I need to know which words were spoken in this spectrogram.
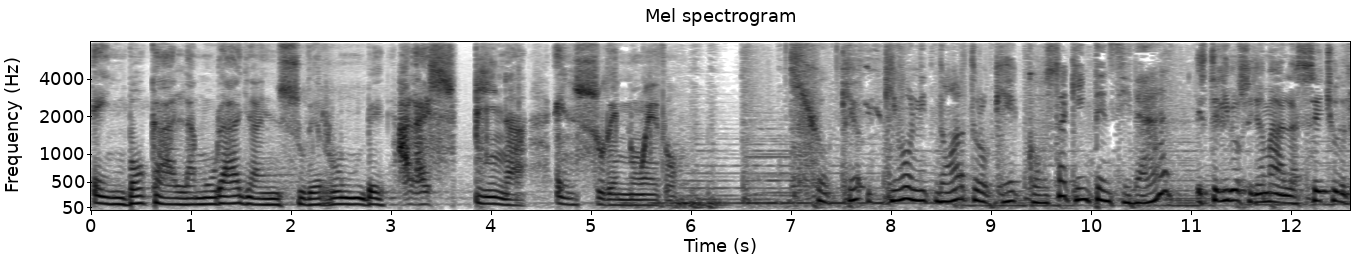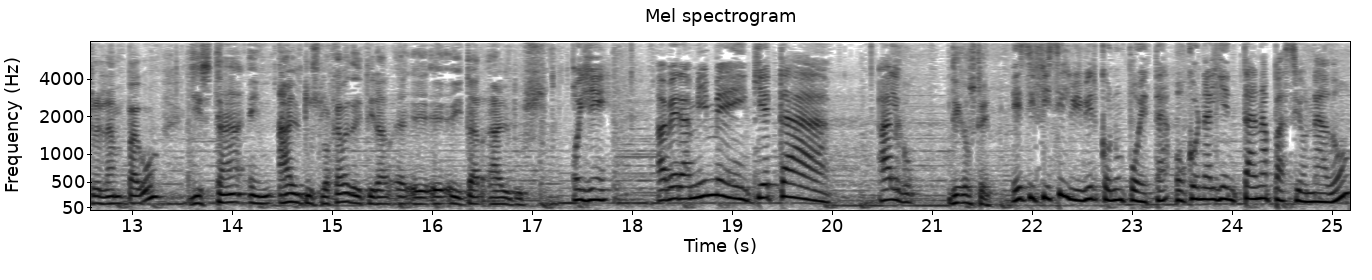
e invoca a la muralla en su derrumbe, a la espina en su denuedo. Hijo, qué, qué bonito. No, Arturo, qué cosa, qué intensidad. Este libro se llama Al acecho del relámpago y está en Aldus, lo acaba de tirar- eh, eh, editar Aldus. Oye, a ver, a mí me inquieta algo. Diga usted. ¿Es difícil vivir con un poeta o con alguien tan apasionado?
